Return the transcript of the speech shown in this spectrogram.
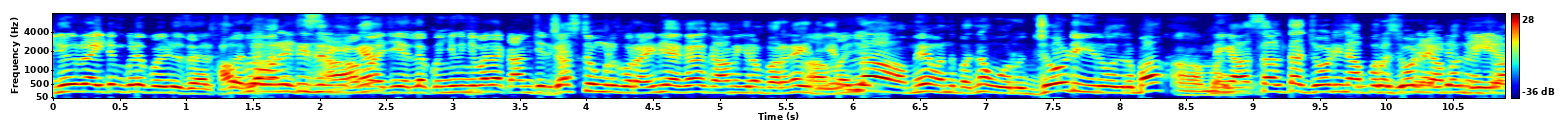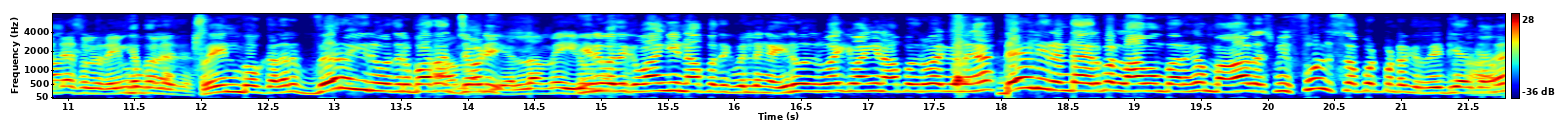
இருபது ஐட்டம் கூட போயிடும் சார் அவ்வளவு varieties இருக்குங்க. ஆமா ஜி. எல்லாம் கொஞ்சம் கொஞ்சமா தான் காமிச்சிருக்கேன். ஜஸ்ட் உங்களுக்கு ஒரு ஐடியாக்காக காமிக்கிறேன் பாருங்க. இது. எல்லாமே வந்து பாத்தீங்கன்னா ஒரு ஜோடி இருபது ரூபாய். நீங்க அசால்ட்டா ஜோடி நாற்பது ஜோடி நாற்பது. ரெயின்போ கலர் வெறும் இருபது ரூபாய் தான் ஜோடி. எல்லாமே இருபது இருபதுக்கு வாங்கி நாற்பதுக்கு வில்லுங்க. இருபது ரூபாய்க்கு வாங்கி நாற்பது ரூபாய்க்கு வில்லுங்க. டெய்லி ரெண்டாயிரம் ரூபாய் லாபம் பாருங்க. மகாலட்சுமி ஃபுல் சப்போர்ட் பண்றதுக்கு ரெடியா இருக்காங்க.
